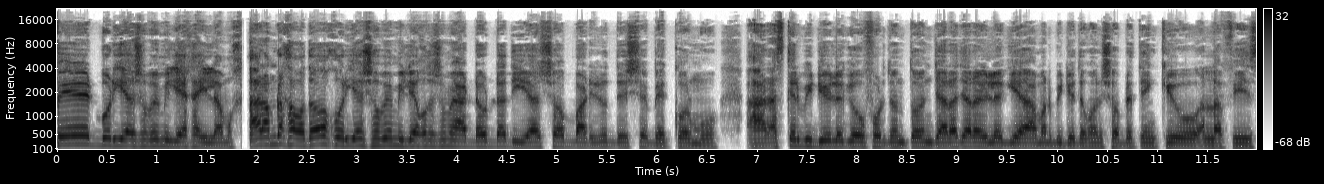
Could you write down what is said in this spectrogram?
ফেট বড়িয়া সবে মিলিয়া খাইলাম। আর আমরা খাওয়া দাওয়া করিয়া সবে মিলিয়া কত সময় আড্ডা উড্ডা দিয়া সব বাড়ির উদ্দেশ্যে বেক করমু। আর আজকের ভিডিও হইল ও পর্যন্ত। যারা যারা হইল গিয়া আমার ভিডিও দেখুন, সবরে থ্যাংক ইউ আল্লাহ হাফিজ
